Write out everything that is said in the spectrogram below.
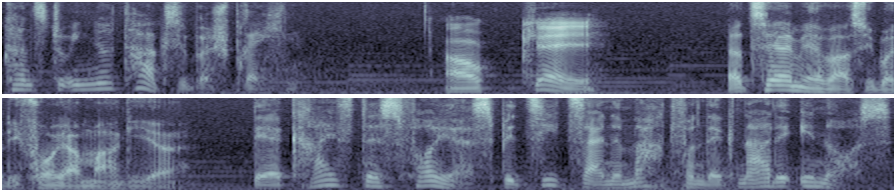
kannst du ihn nur tagsüber sprechen. Okay. Erzähl mir was über die Feuermagier. Der Kreis des Feuers bezieht seine Macht von der Gnade Innos.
